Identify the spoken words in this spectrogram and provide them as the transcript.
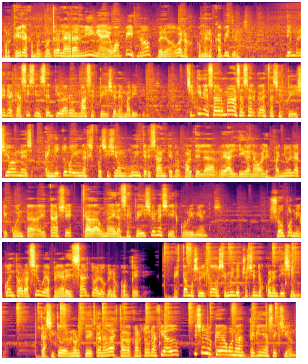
porque era como encontrar la gran línea de One Piece, ¿no? Pero bueno, con menos capítulos. De manera que así se incentivaron más expediciones marítimas. Si quieren saber más acerca de estas expediciones, en YouTube hay una exposición muy interesante por parte de la Real Liga Naval Española que cuenta a detalle cada una de las expediciones y descubrimientos. Yo por mi cuenta ahora sí voy a pegar el salto a lo que nos compete. Estamos ubicados en 1845. Casi todo el norte de Canadá estaba cartografiado y solo quedaba una pequeña sección,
